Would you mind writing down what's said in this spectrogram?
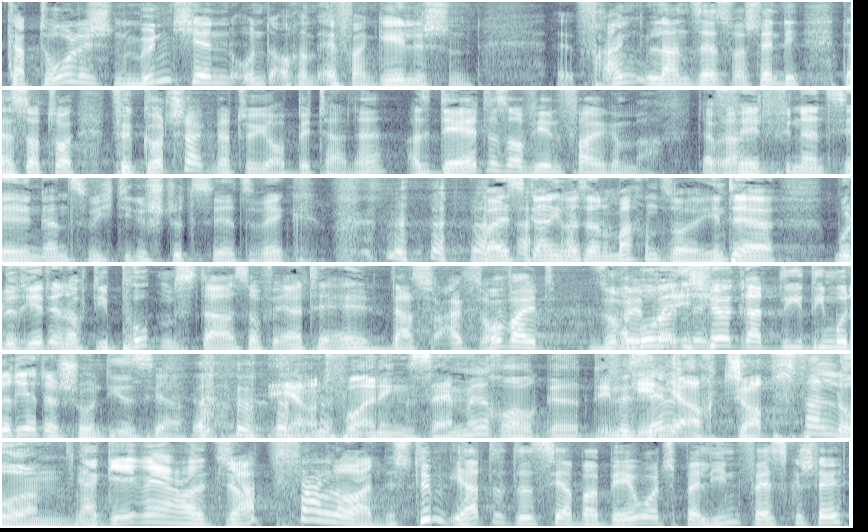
katholischen München und auch im evangelischen Frankenland selbstverständlich. Das ist doch toll. Für Gottschalk natürlich auch bitter, ne? Also der hätte es auf jeden Fall gemacht. Da oder? fällt finanziell eine ganz wichtige Stütze jetzt weg. Er weiß gar nicht, was er noch machen soll. Hinterher moderiert er noch die Puppenstars auf RTL. das also soweit. So Moment, ich höre gerade, die, die moderiert er schon dieses Jahr. Ja, und vor allen Dingen Semmelrogge. Dem Für gehen Semmel- ja auch Jobs verloren. Ja, gehen wir ja Jobs verloren. Das stimmt, ihr hattet das ja bei Baywatch Berlin festgestellt.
